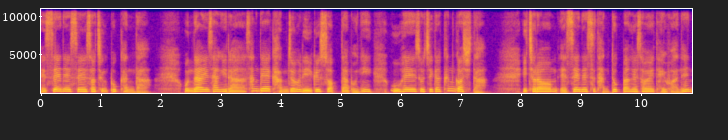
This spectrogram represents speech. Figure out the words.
SNS에서 증폭한다. 온라인상이라 상대의 감정을 읽을 수 없다 보니 오해의 소지가 큰 것이다. 이처럼 SNS 단톡방에서의 대화는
